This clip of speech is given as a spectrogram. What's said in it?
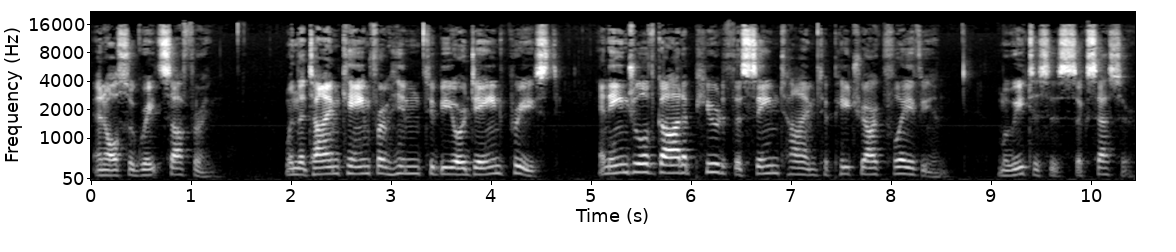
and also great suffering. When the time came for him to be ordained priest, an angel of God appeared at the same time to Patriarch Flavian, Meletius's successor,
